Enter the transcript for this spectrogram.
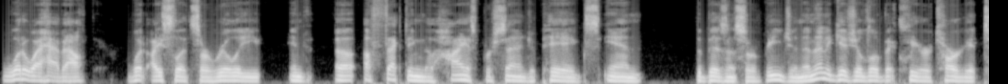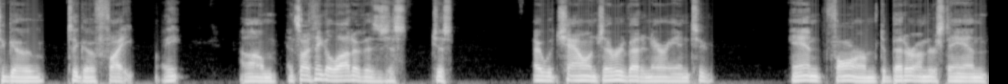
what do I have out there? what isolates are really in, uh, affecting the highest percentage of pigs in the business or region. And then it gives you a little bit clearer target to go, to go fight. Right. Um, and so I think a lot of it is just, just, I would challenge every veterinarian to, and farm to better understand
